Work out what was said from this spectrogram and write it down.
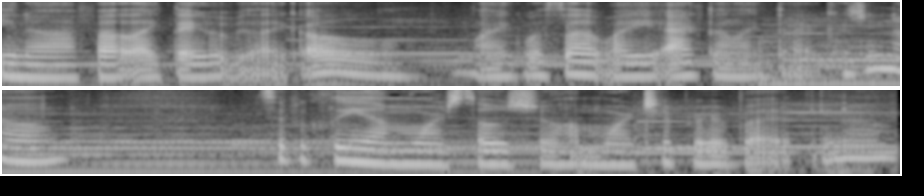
you know, I felt like they would be like, oh, like, what's up? Why you acting like that? Because, you know, typically I'm more social, I'm more chipper, but, you know,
